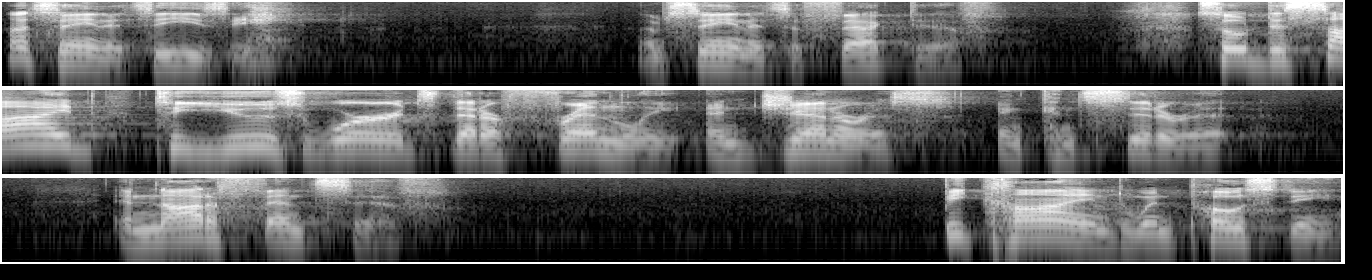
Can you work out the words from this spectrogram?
I'm not saying it's easy, I'm saying it's effective. So decide to use words that are friendly and generous and considerate and not offensive. Be kind when posting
